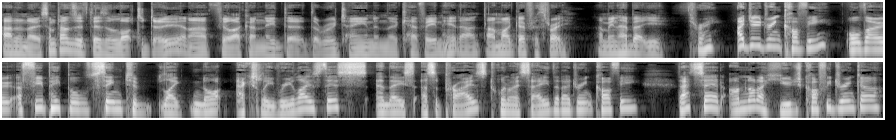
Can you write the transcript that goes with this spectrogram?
I don't know. Sometimes if there's a lot to do and I feel like I need the the routine and the caffeine hit, I, I might go for three. I mean, how about you? Three. I do drink coffee, although a few people seem to like not actually realize this and they are surprised when I say that I drink coffee. That said, I'm not a huge coffee drinker.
